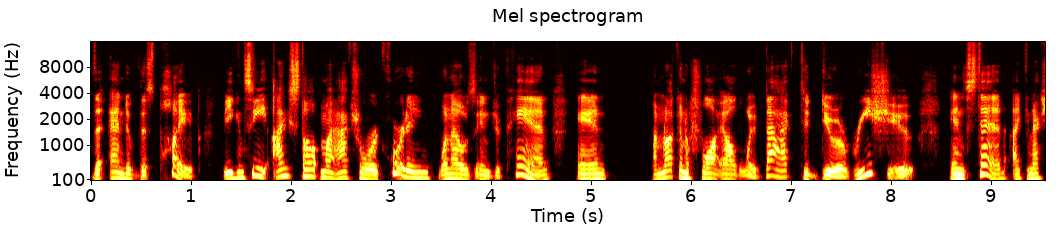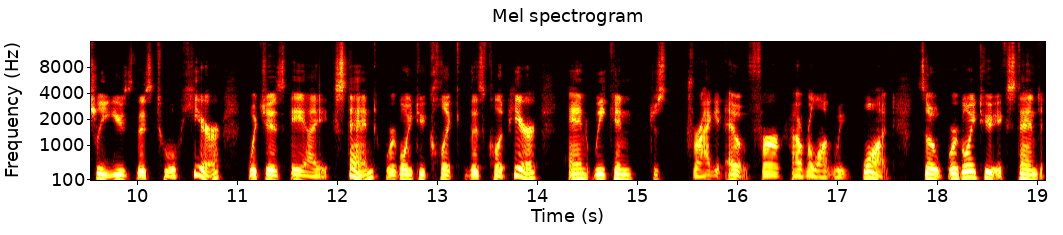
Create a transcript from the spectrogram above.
the end of this pipe. But you can see I stopped my actual recording when I was in Japan and I'm not going to fly all the way back to do a reshoot. Instead, I can actually use this tool here, which is AI Extend. We're going to click this clip here and we can just drag it out for however long we want. So we're going to extend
